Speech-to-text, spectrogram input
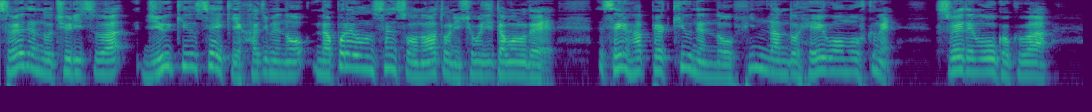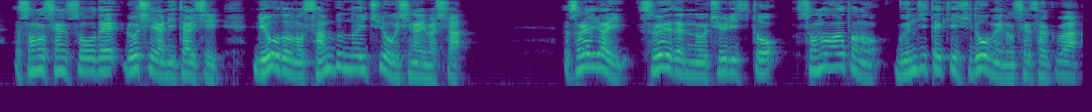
スウェーデンの中立は19世紀初めのナポレオン戦争の後に生じたもので、1809年のフィンランド併合も含め、スウェーデン王国はその戦争でロシアに対し領土の3分の1を失いました。それ以来、スウェーデンの中立とその後の軍事的非同盟の政策は、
